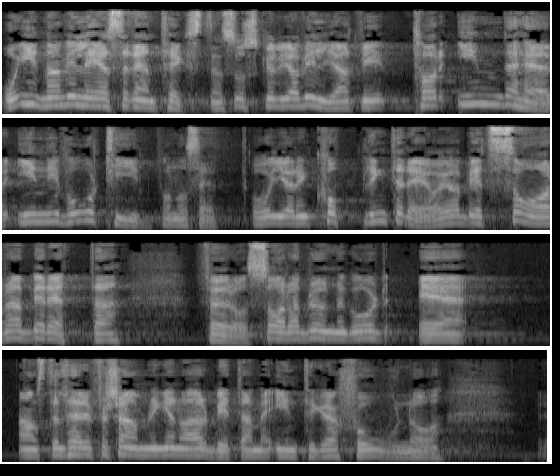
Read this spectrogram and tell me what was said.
Och innan vi läser den texten så skulle jag vilja att vi tar in det här in i vår tid på något sätt och gör en koppling till det. Och jag har bett Sara berätta för oss. Sara Brunnegård är anställd här i församlingen och arbetar med integration och eh,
